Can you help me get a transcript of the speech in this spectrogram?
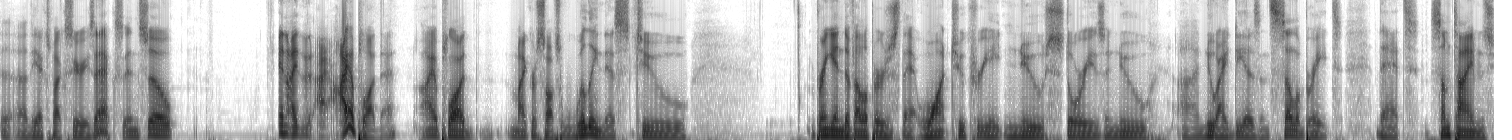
the Xbox Series X, and so and I, I, I applaud that. I applaud Microsoft's willingness to bring in developers that want to create new stories and new uh, new ideas and celebrate that sometimes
